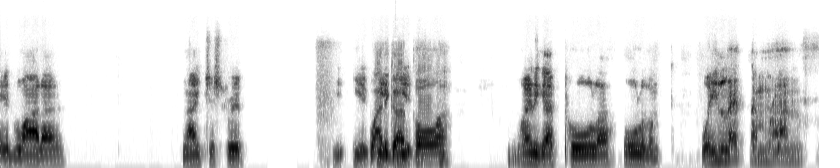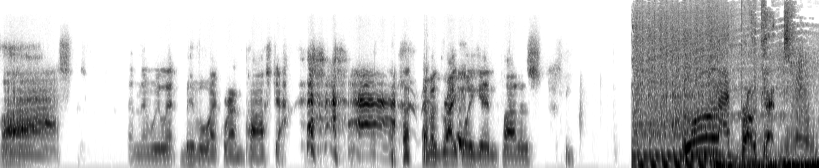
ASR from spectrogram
Eduardo, Nature Strip. You- you- Way to go, you- Paula. Way to go, Paula. All of them. We let them run fast, and then we let Bivouac run past you. Have a great weekend, punters. Ladbroke it.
